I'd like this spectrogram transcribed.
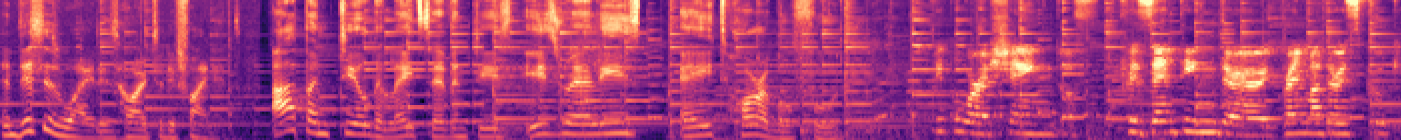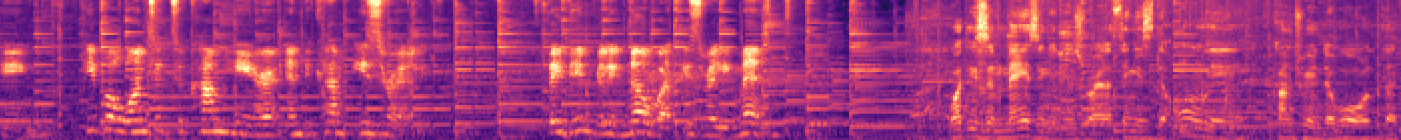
and this is why it is hard to define it. Up until the late 70s, Israelis ate horrible food. People were ashamed of presenting their grandmother's cooking. People wanted to come here and become Israeli. They didn't really know what Israeli meant. What is amazing in Israel, I think, is the only country in the world that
